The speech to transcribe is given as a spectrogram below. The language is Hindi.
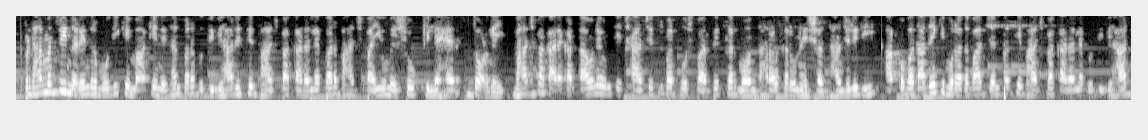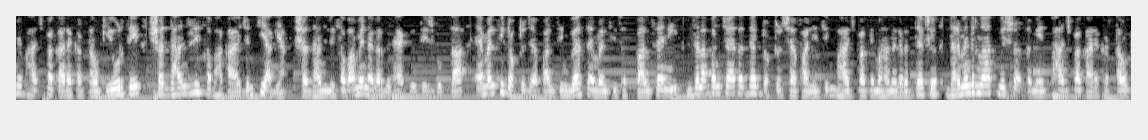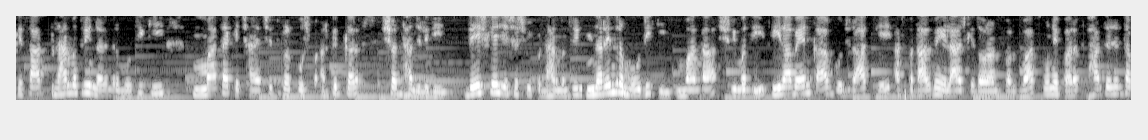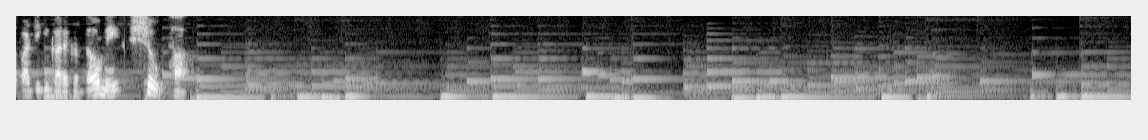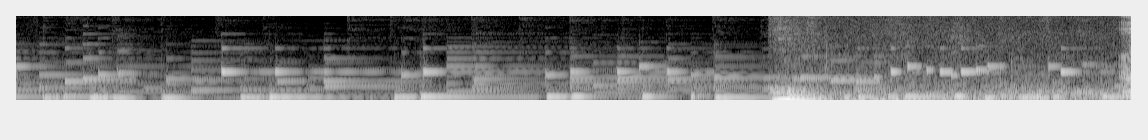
प्रधानमंत्री नरेंद्र मोदी के माँ के निधन पर बुद्धि विहार स्थित भाजपा कार्यालय पर भाजपाइयों में शोक की लहर दौड़ गई। भाजपा कार्यकर्ताओं ने उनके छायाचित्र पर पुष्प अर्पित कर मौन धारण कर उन्हें श्रद्धांजलि दी आपको बता दें कि मुरादाबाद जनपद के भाजपा कार्यालय बुद्धि विहार में भाजपा कार्यकर्ताओं की ओर से श्रद्धांजलि सभा का आयोजन किया गया श्रद्धांजलि सभा में नगर विधायक नितेश गुप्ता एम डॉक्टर जयपाल सिंह वैश्य एम सतपाल सैनी, जिला पंचायत अध्यक्ष डॉक्टर शैफाली सिंह, भाजपा के महानगर अध्यक्ष धर्मेंद्र नाथ मिश्रा समेत भाजपा कार्यकर्ताओं के साथ प्रधानमंत्री नरेंद्र मोदी की माता के छायाचित्र पर पुष्प अर्पित कर श्रद्धांजलि दी। देश के यशस्वी प्रधानमंत्री नरेंद्र मोदी की माता श्रीमती हीराबेन का गुजरात के अस्पताल में इलाज के दौरान स्वर्गवास होने पर भारतीय जनता पार्टी के कार्यकर्ताओं में शोक था।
